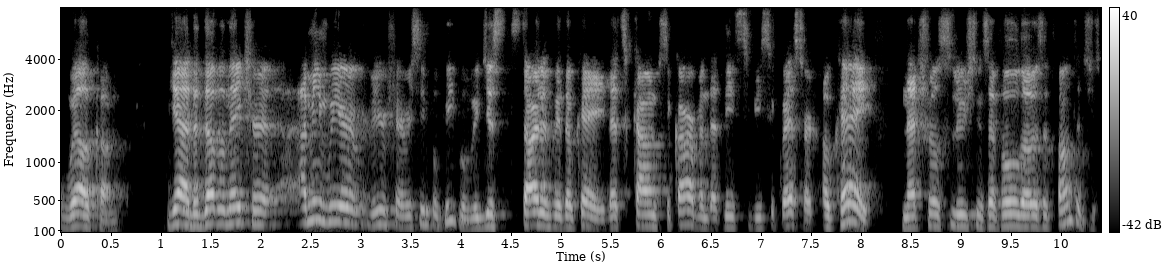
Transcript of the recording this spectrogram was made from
welcome. Yeah, the double nature. I mean, we are we're very simple people. We just started with okay, let's count the carbon that needs to be sequestered. Okay, natural solutions have all those advantages.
